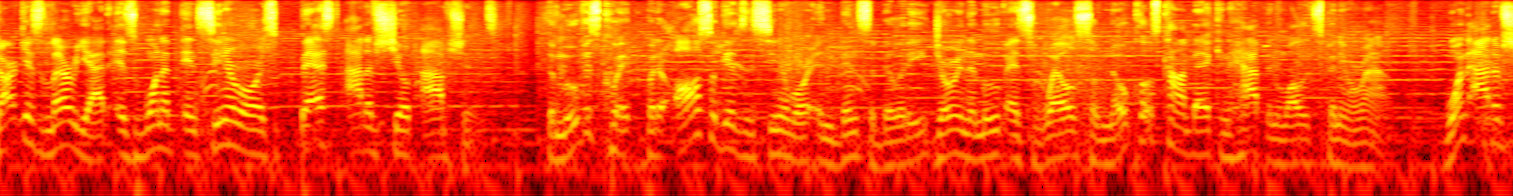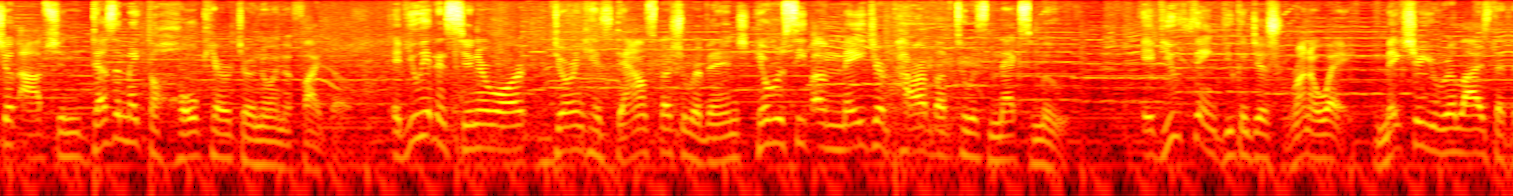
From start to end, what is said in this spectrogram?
Darkest Lariat is one of Incineroar's best out-of-shield options. The move is quick, but it also gives Incineroar invincibility during the move as well so no close combat can happen while it's spinning around. One out-of-shield option doesn't make the whole character annoying to fight though. If you hit Incineroar during his down special revenge, he'll receive a major power buff to his next move. If you think you can just run away, make sure you realize that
